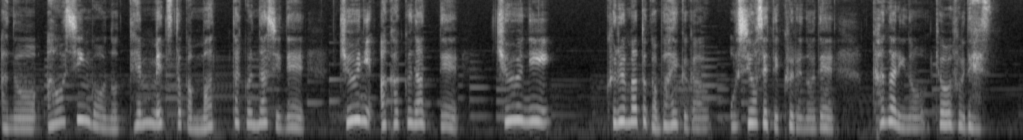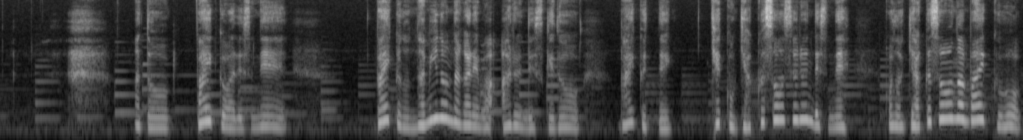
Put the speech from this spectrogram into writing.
あの青信号の点滅とか全くなしで急に赤くなって急に車とかバイクが押し寄せてくるのでかなりの恐怖です。あとバイクはですねバイクの波の流れはあるんですけどバイクって結構逆走するんですね。この逆走のバイクを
